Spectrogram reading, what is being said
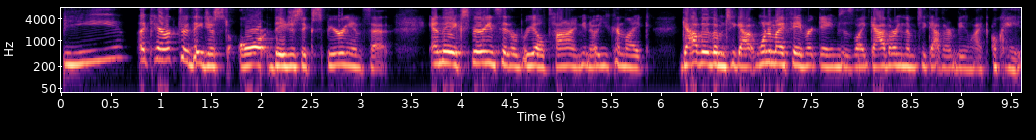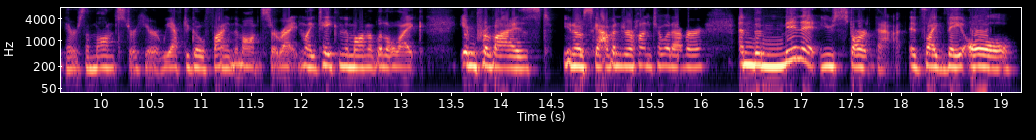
be a character they just are they just experience it. And they experience it in real time you know you can like gather them together one of my favorite games is like gathering them together and being like okay there's a monster here we have to go find the monster right? And like taking them on a little like improvised you know scavenger hunt or whatever. And the minute you start that it's like they all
